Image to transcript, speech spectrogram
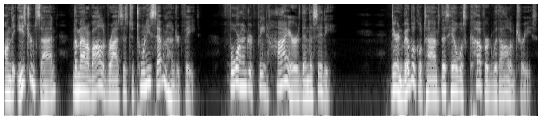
On the eastern side, the Mount of Olives rises to 2,700 feet, 400 feet higher than the city. During biblical times, this hill was covered with olive trees.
